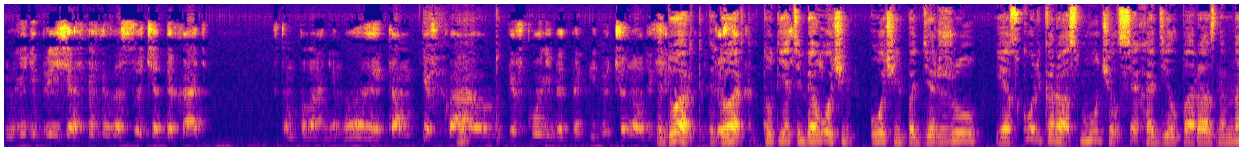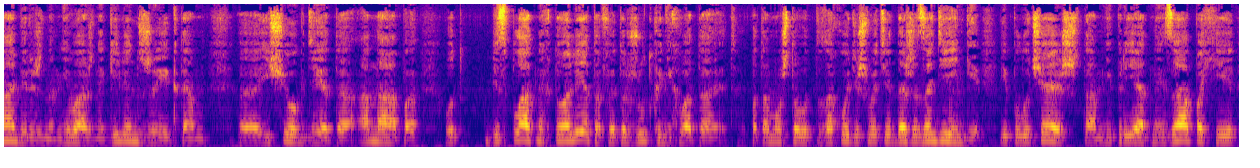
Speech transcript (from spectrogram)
ну, люди приезжают на Сочи отдыхать, в том плане. Ну и там пивка, ну, пивку любят попить. Ну что надо? Эдуард, хер, Эдуард, тоже, тут я тебя очень, очень поддержу. Я сколько раз мучился, ходил по разным набережным, неважно, Геленджик, там, э, еще где-то, Анапа. Вот бесплатных туалетов это жутко не хватает. Потому что вот заходишь в эти даже за деньги и получаешь там неприятные запахи,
